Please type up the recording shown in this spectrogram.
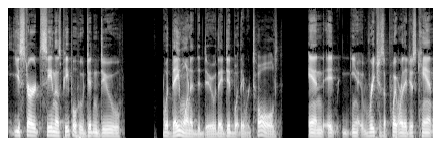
you start seeing those people who didn't do what they wanted to do. They did what they were told, and it you know it reaches a point where they just can't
